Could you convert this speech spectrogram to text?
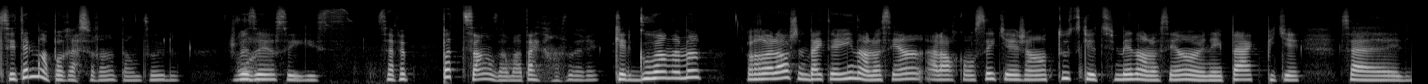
c'est tellement pas rassurant d'entendre ça. Là. Je veux Ouais. dire, c'est ça fait pas de sens dans ma tête, on dirait. Que le gouvernement relâche une bactérie dans l'océan alors qu'on sait que genre tout ce que tu mets dans l'océan a un impact puis que ça tu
